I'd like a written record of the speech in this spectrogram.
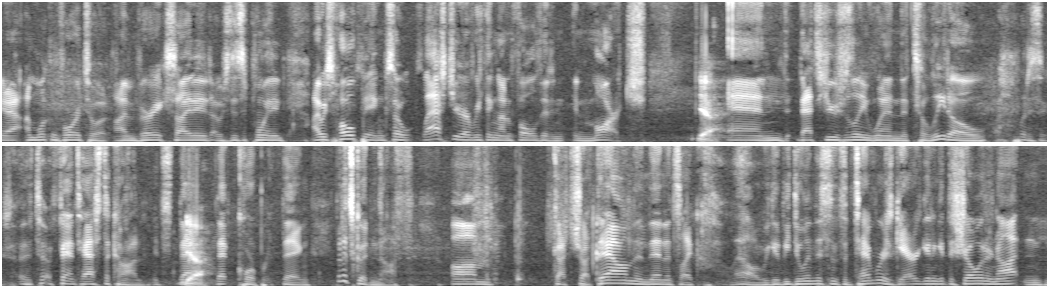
Yeah, I'm looking forward to it. I'm very excited. I was disappointed. I was hoping. So last year, everything unfolded in, in March, Yeah. and that's usually when the Toledo, what is it? It's a Fantasticon. It's that, Yeah. that corporate thing, but it's good enough. Um, got shut down, and then it's like, well, are we going to be doing this in September? Is Gary going to get the show in or not? And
